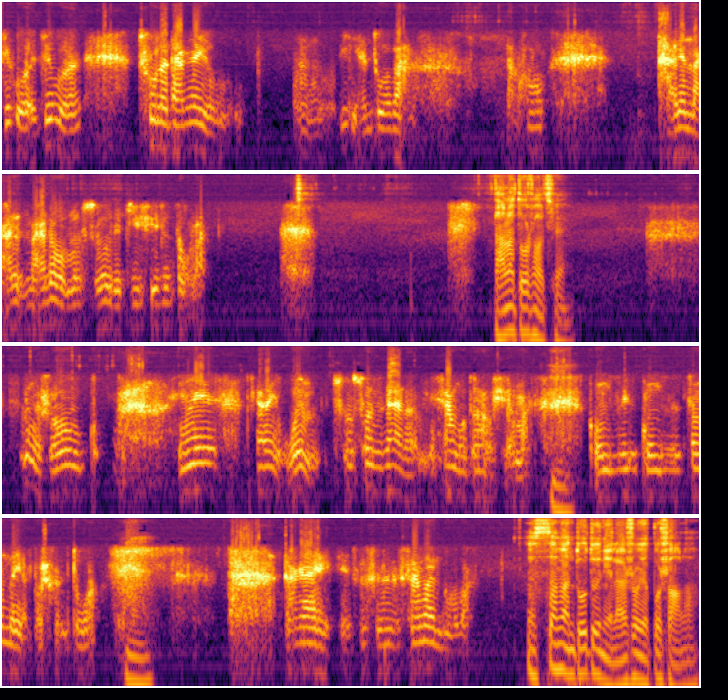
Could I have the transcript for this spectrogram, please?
结果结果出了大概有嗯一年多吧，然后他就拿拿着我们所有的积蓄就走了。拿了多少钱？那个时候，因为家里我也说说实在的，没上过多少学嘛，工资工资挣的也不是很多，嗯，大概也就是三万多吧。那三万多对你来说也不少了。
